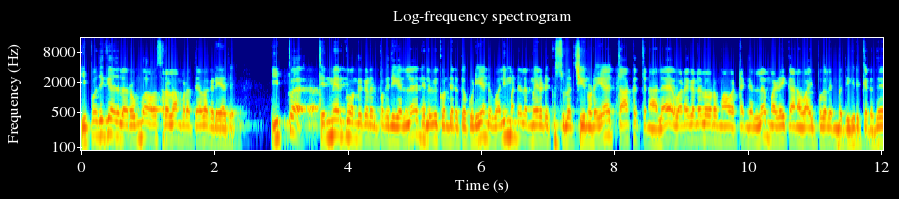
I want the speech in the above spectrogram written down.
இப்போதைக்கு அதில் ரொம்ப அவசரம்லாம் பட தேவை கிடையாது. இப்போ தென்மேற்கு வங்கக்கடல் பகுதிகளில் நிலவி கொண்டிருக்கக்கூடிய அந்த வளிமண்டல மேலடுக்கு சுழற்சியினுடைய தாக்கத்தினால வடகடலோர மாவட்டங்களில் மழைக்கான வாய்ப்புகள் என்பது இருக்கிறது.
